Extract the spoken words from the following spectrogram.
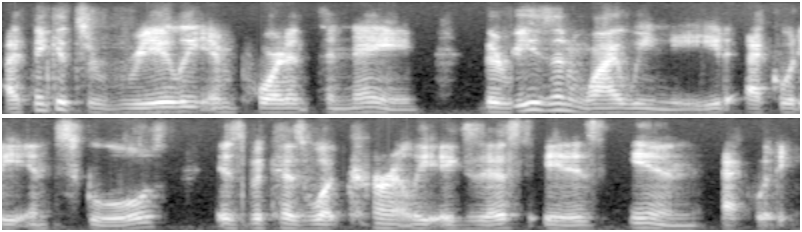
I think it's really important to name the reason why we need equity in schools is because what currently exists is inequity,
